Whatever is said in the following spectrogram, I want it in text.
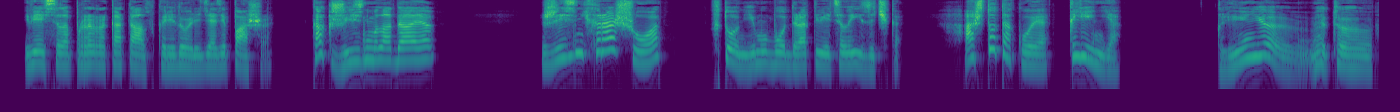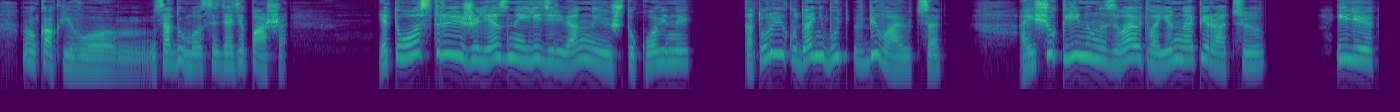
— весело пророкотал в коридоре дядя Паша. «Как жизнь молодая?» «Жизнь хорошо», — в тон ему бодро ответила Изочка. «А что такое клинья?» «Клинья? Это... Как его...» — задумался дядя Паша. «Это острые железные или деревянные штуковины, которые куда-нибудь вбиваются. А еще клином называют военную операцию. Или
